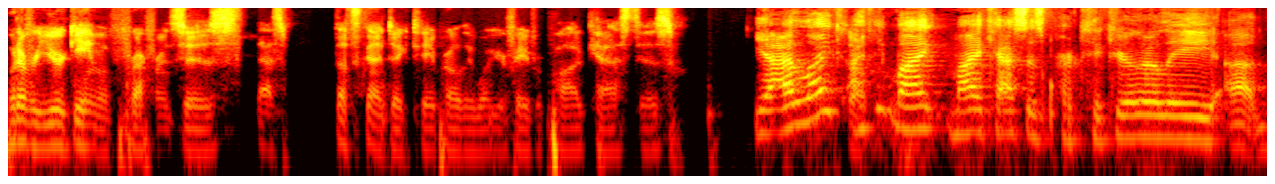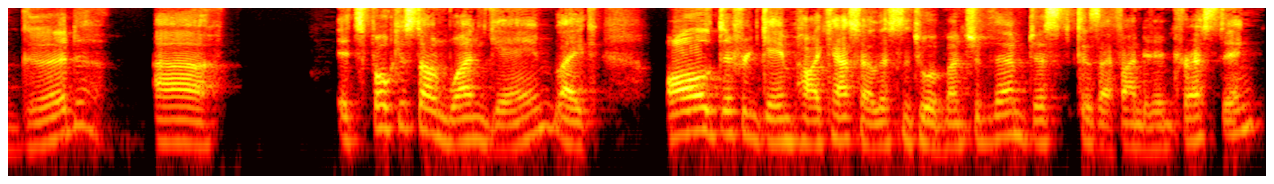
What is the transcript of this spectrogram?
whatever your game of preference is, that's that's going to dictate probably what your favorite podcast is. Yeah, I like. I think my Mayacast is particularly uh, good. Uh, it's focused on one game. Like all different game podcasts, I listen to a bunch of them just because I find it interesting.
